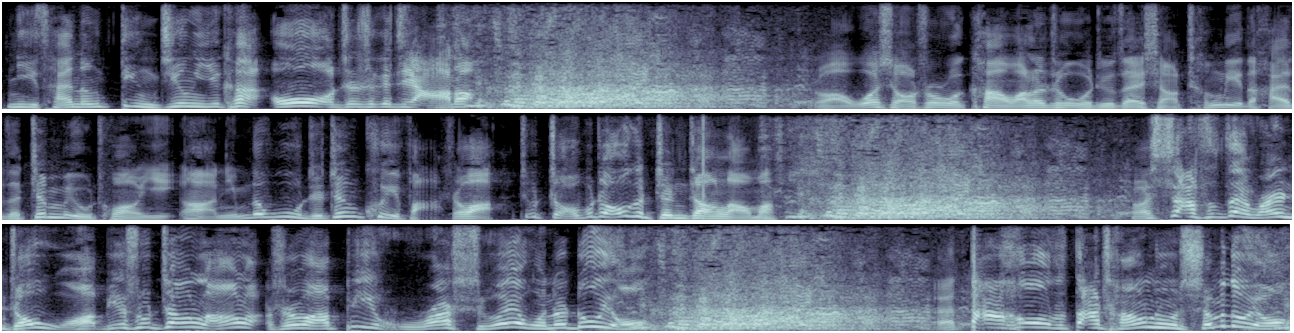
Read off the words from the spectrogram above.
你才能定睛一看，哦，这是个假的。是吧？我小时候我看完了之后，我就在想，城里的孩子真没有创意啊！你们的物质真匮乏，是吧？就找不着个真蟑螂吗？是吧？下次再玩你找我，别说蟑螂了，是吧？壁虎啊、蛇呀，我那都有。哎，大耗子、大长虫，什么都有。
